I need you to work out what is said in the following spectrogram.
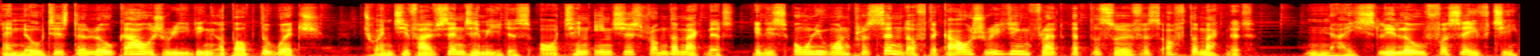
and notice the low Gauss reading above the wedge. 25 centimeters or 10 inches from the magnet. It is only 1% of the Gauss reading flat at the surface of the magnet. Nicely low for safety.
